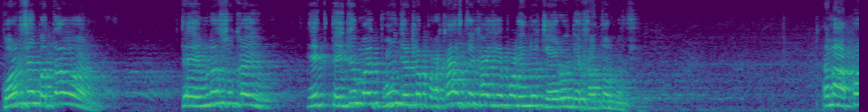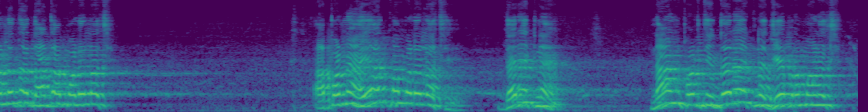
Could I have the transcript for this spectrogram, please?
કોણ છે? બતાવો એમ. તે એમણે શું કહ્યું? એક તેજોમય પૂંજ એટલે પ્રકાશ દેખાય છે, પણ એનો ચહેરો દેખાતો નથી. અને આપણને તો દાદા મળેલા છે. આપણને હયાતમાં મળેલા છે. દરેકને. નાનપણથી દરેકને જે પ્રમાણે છે.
